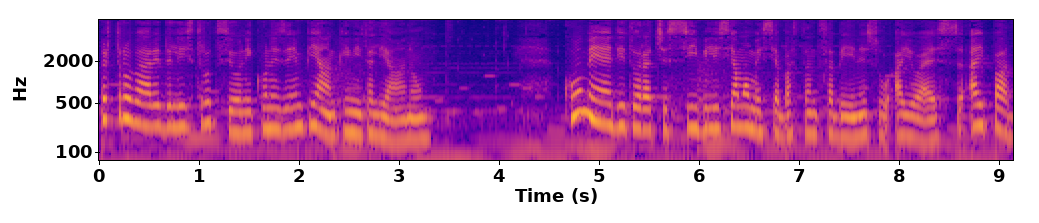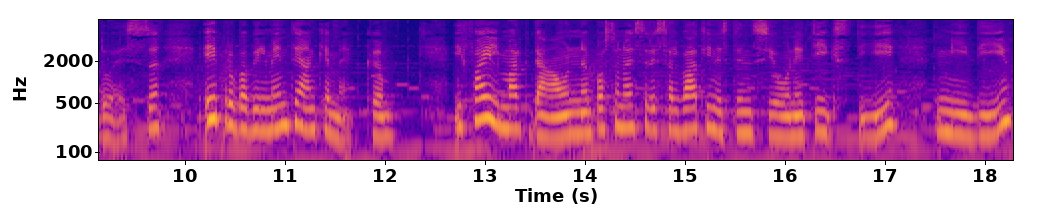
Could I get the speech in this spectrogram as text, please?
per trovare delle istruzioni con esempi anche in italiano. Come editor accessibili siamo messi abbastanza bene su iOS, iPadOS e probabilmente anche Mac. I file Markdown possono essere salvati in estensione TXT, MIDI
